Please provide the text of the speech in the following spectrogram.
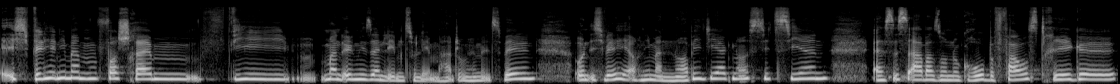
Ich will hier niemandem vorschreiben, wie man irgendwie sein Leben zu leben hat, um Himmels Willen. Und ich will hier auch niemanden Nobby diagnostizieren. Es ist aber so eine grobe Faustregel,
